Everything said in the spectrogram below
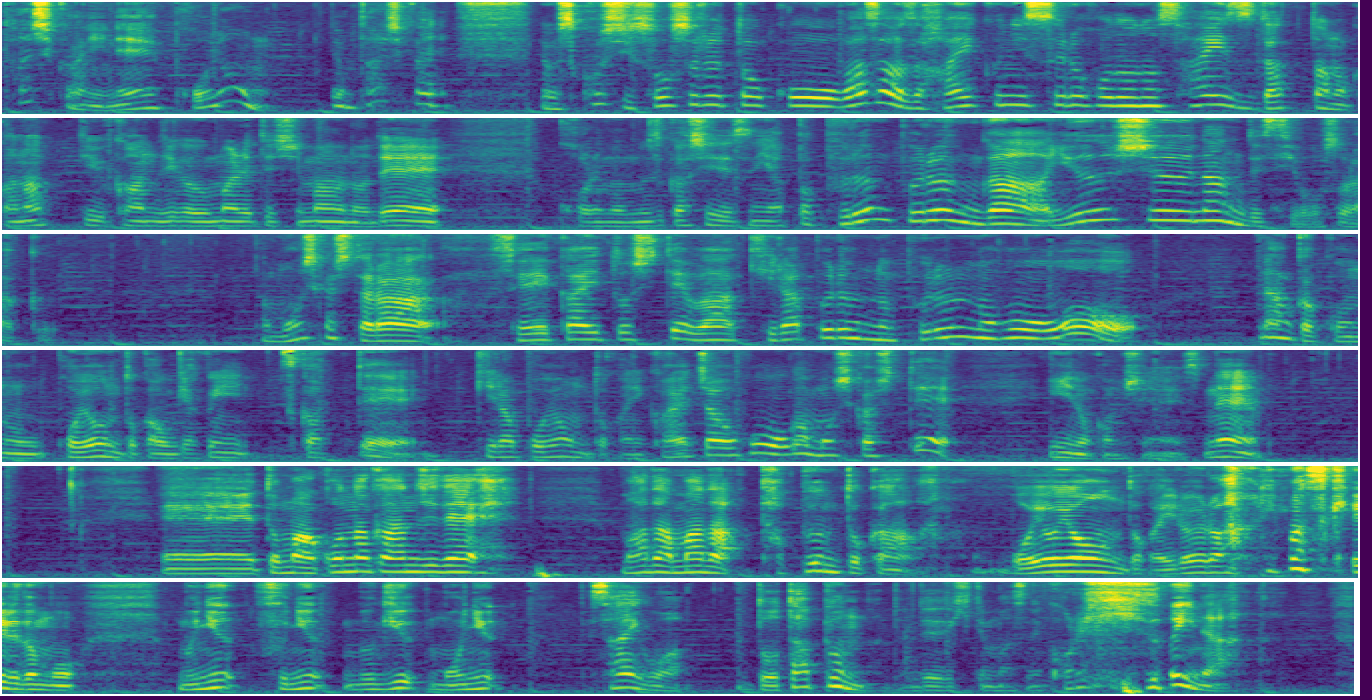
確かにね、ポヨン。でも確かに、でも少しそうすると、こう、わざわざ俳句にするほどのサイズだったのかなっていう感じが生まれてしまうので、これも難しいですね。やっぱプルンプルンが優秀なんですよ、おそらく。もしかしたら正解としてはキラプルンのプルンの方をなんかこのポヨンとかを逆に使ってキラポヨンとかに変えちゃう方がもしかしていいのかもしれないですね。えーとまあこんな感じでまだまだタプンとかボヨヨンとかいろいろありますけれどもムニュ、フニュ、ムギュ、モニュ最後はドタプンなんて出てきてますね。これひどいな。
